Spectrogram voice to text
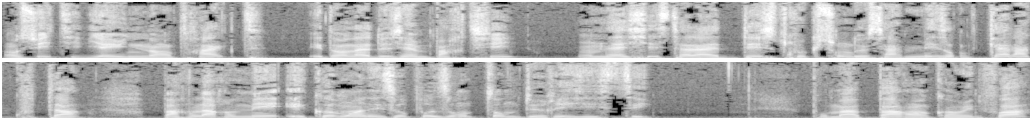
Ensuite, il y a une entracte et dans la deuxième partie, on assiste à la destruction de sa maison Kalakuta par l'armée et comment les opposants tentent de résister. Pour ma part, encore une fois,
